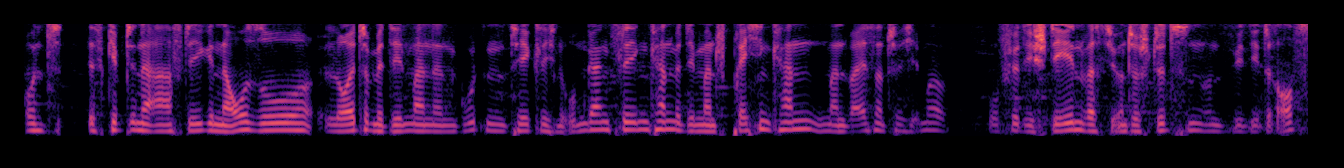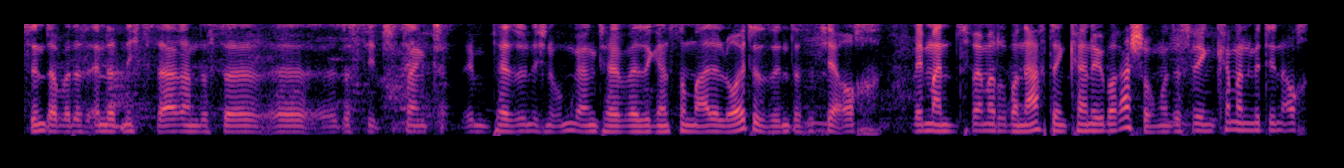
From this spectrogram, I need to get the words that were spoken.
Und es gibt in der AfD genauso Leute, mit denen man einen guten täglichen Umgang pflegen kann, mit denen man sprechen kann. Man weiß natürlich immer, wofür die stehen, was die unterstützen und wie die drauf sind, aber das ändert nichts daran, dass da, äh, dass die sozusagen im persönlichen Umgang teilweise ganz normale Leute sind. Das ist ja auch, wenn man zweimal drüber nachdenkt, keine Überraschung. Und deswegen kann man mit denen auch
